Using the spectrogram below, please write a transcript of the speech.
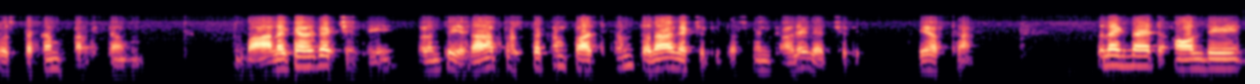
पुस्तकं पाठितं बालकः गच्छति परन्तु यदा पुस्तकं पाठितं तदा गच्छति तस्मिन् काले गच्छति इति अर्थः that all the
